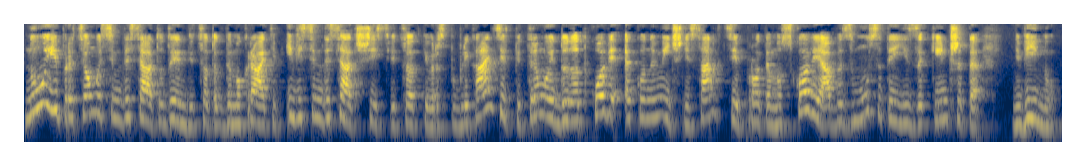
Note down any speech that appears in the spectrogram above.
Ну і при цьому 71% демократів і 86% республіканців підтримують додаткові економічні санкції проти Московії, аби змусити її закінчити війну.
